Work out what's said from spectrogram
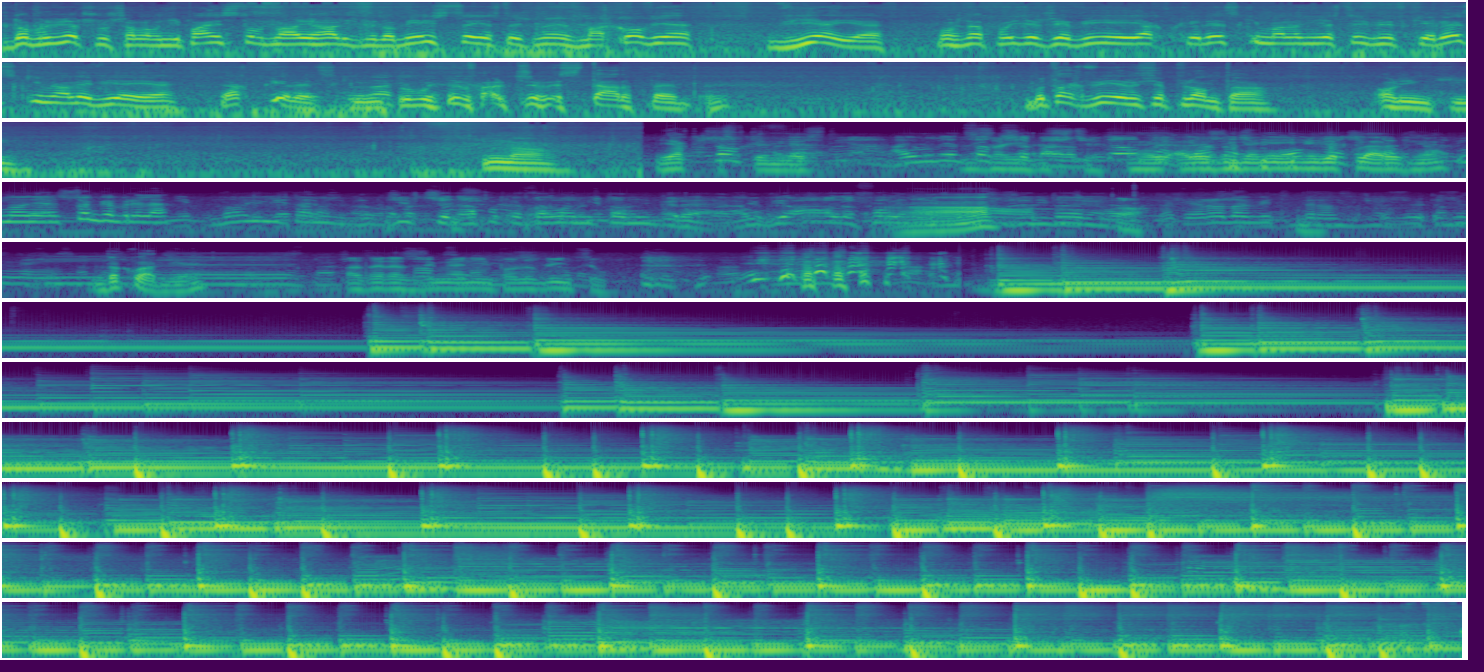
Dobry wieczór, szanowni państwo. Najechaliśmy do miejsca, jesteśmy w Makowie. Wieje. Można powiedzieć, że wieje jak w Kieleckim, ale nie jesteśmy w Kieleckim, ale wieje jak w Kieleckim. Próbujemy walczymy z tarpem. Bo tak wieje, że się pląta olinki. No. Jak w tym jest? A ja mówię, co trzeba robić? Ej, ale Rzymianie nie mieli okularów, nie? No nie, ściągę bryle. No i tam dziewczyna pokazała mi tą grę. A ja mówię, o, ale fajnie. A. tego. Takie rodowity teraz Rzy, Rzymianie są. Dokładnie. A teraz Rzymianin po Lublińcu.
